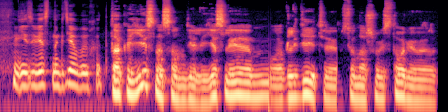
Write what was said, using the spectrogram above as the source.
неизвестно, где выход. Так и есть на самом деле. Если оглядеть всю нашу историю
